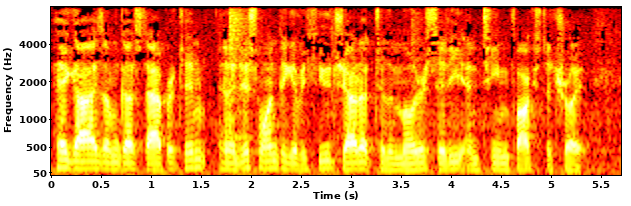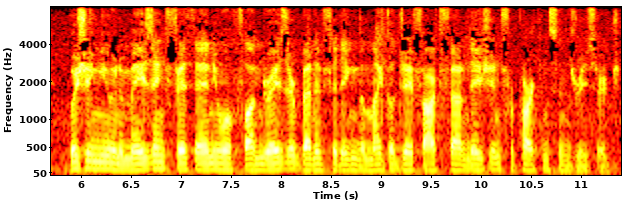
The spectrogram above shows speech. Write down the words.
Hey guys, I'm Gus Dapperton, and I just wanted to give a huge shout out to the Motor City and Team Fox Detroit. Wishing you an amazing fifth annual fundraiser benefiting the Michael J. Fox Foundation for Parkinson's Research.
